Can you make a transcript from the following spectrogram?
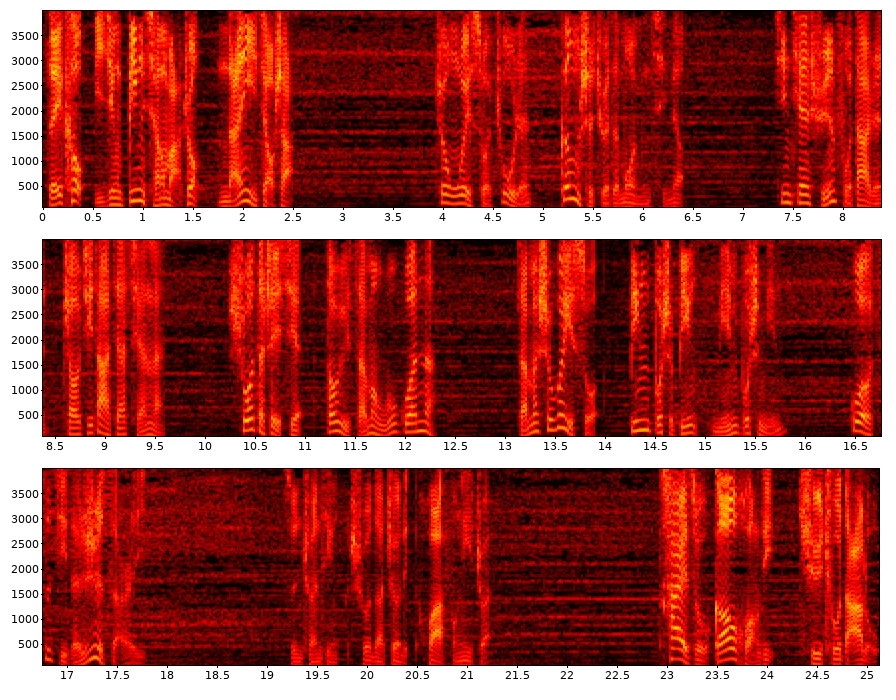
贼寇已经兵强马壮，难以绞杀。众位所助人更是觉得莫名其妙。今天巡抚大人召集大家前来，说的这些都与咱们无关呢。咱们是卫所，兵不是兵，民不是民，过自己的日子而已。孙传庭说到这里，话锋一转：“太祖高皇帝驱除鞑虏，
